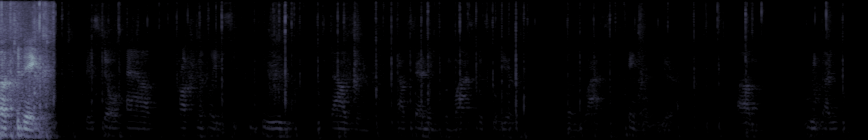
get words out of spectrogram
up to date. They still have approximately sixty-two thousand outstanding from last fiscal year, from the last payment of the year. Um, we, I sat down with Phil Jensen, who's the board chair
